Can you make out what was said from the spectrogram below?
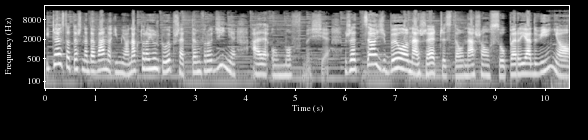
I często też nadawano imiona, które już były przedtem w rodzinie, ale umówmy się, że coś było na rzeczy z tą naszą super Jadwinią.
